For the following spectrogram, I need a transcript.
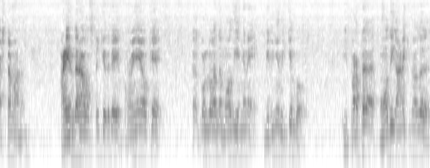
കഷ്ടമാണ്. അടിയന്തരാവസ്ഥയ്ക്കെതിരെ പ്രമേയമൊക്കെ കൊണ്ടുവന്ന് മോദി എങ്ങനെ വിരിഞ്ഞു നിൽക്കുമ്പോൾ ഇപ്പുറത്ത് മോദി കാണിക്കുന്നത്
